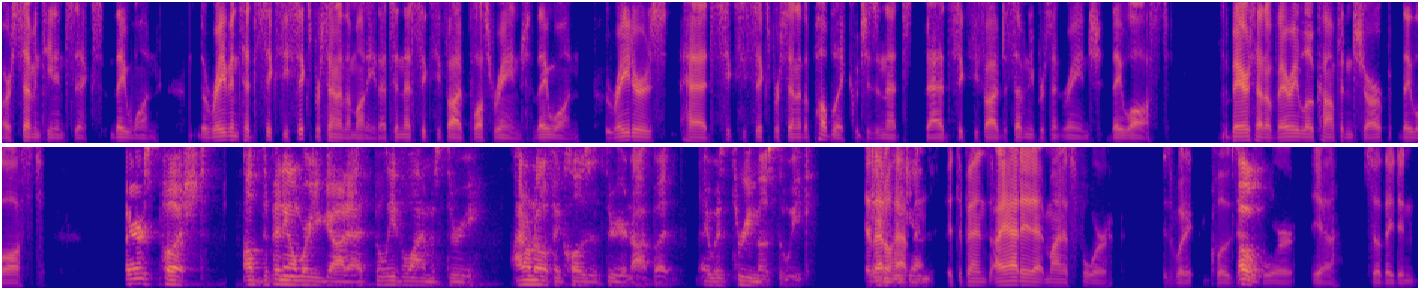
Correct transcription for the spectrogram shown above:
are 17 and 6. They won. The Ravens had 66% of the money. That's in that 65 plus range. They won. The Raiders had 66% of the public, which is in that bad 65 to 70% range. They lost. The Bears had a very low confidence sharp. They lost. Bears pushed, um, depending on where you got it. I believe the line was three. I don't know if it closed at three or not, but it was three most of the week. Yeah, that'll happen. weekend. It depends. I had it at minus four, is what it closed Oh. out for. Yeah, so they didn't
